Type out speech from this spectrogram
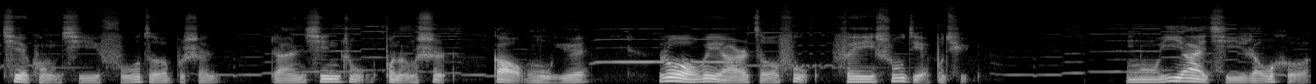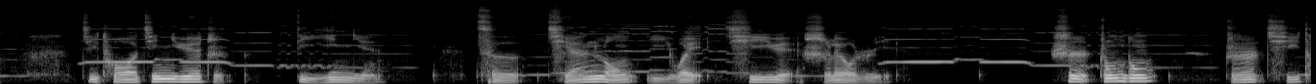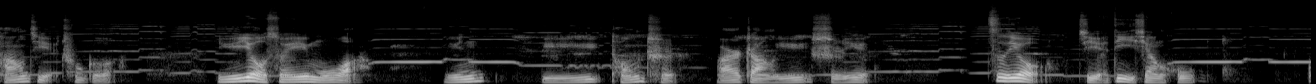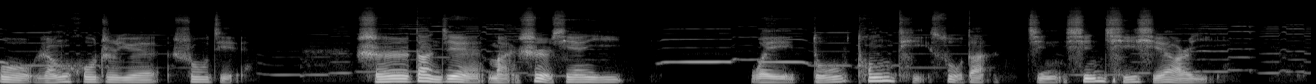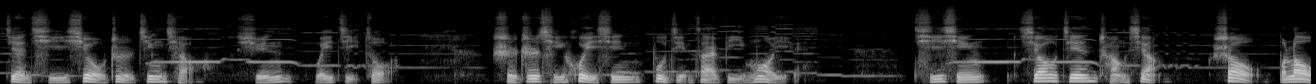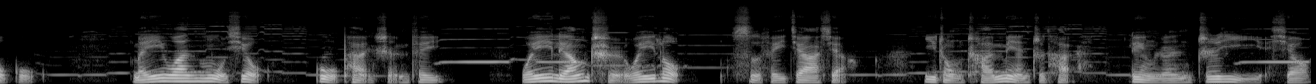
切恐其福泽不深。然心著不能事，告母曰：“若为儿则父，非疏解不取。”母亦爱其柔和，寄托金约之。帝因言：“此乾隆乙未七月十六日也。”是中东，值其堂姐出阁，余又随母往。云与同齿，而长于十月。自幼姐弟相呼。故仍呼之曰书解。时但见满是鲜衣，唯独通体素淡，仅新其鞋而已。见其绣质精巧，寻为己作，使知其慧心不仅在笔墨也。其形削肩长项，瘦不露骨，眉弯目秀。顾盼神飞，唯两齿微露，似非佳相。一种缠绵之态，令人知意也消。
